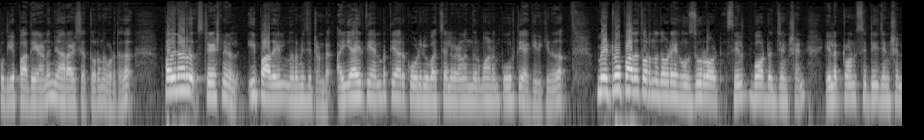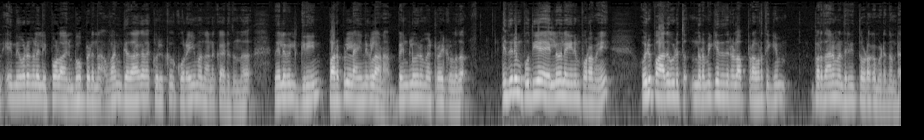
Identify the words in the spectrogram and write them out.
പുതിയ പാതയാണ് ഞായറാഴ്ച തുറന്നു കൊടുത്തത് പതിനാറ് സ്റ്റേഷനുകൾ ഈ പാതയിൽ നിർമ്മിച്ചിട്ടുണ്ട്. അയ്യായിരത്തി അൻപത്തി ആറ് കോടി രൂപ ചെലവിലാണ് നിർമ്മാണം പൂർത്തിയാക്കിയിരിക്കുന്നത്. മെട്രോ പാത തുറന്നതോടെ Hosur road silk board junction electronic city junction എന്നിവിടങ്ങളിൽ ഇപ്പോൾ അനുഭവപ്പെടുന്ന വൻ ഗതാഗത കുരുക്ക് കുറയുമെന്നാണ് കരുതുന്നത്. നിലവിൽ ഗ്രീൻ പർപ്പിൾ ലൈനുകളാണ് ബംഗളൂരു മെട്രോയ്ക്കുള്ളത്. ഇതിനും പുതിയ യെല്ലോ ലൈനും പുറമേ ഒരു പാത കൂടി നിർമ്മിക്കുന്നതിനുള്ള പ്രവൃത്തിക്കും പ്രധാനമന്ത്രി തുടക്കമിടുന്നുണ്ട്.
